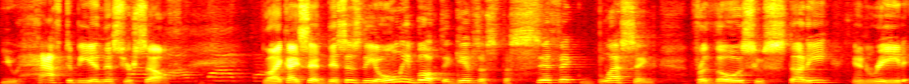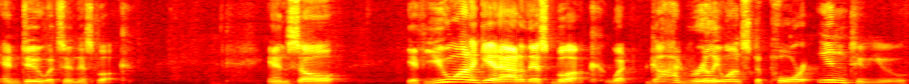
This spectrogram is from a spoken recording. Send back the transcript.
You have to be in this yourself. Like I said, this is the only book that gives a specific blessing for those who study and read and do what's in this book. And so, if you want to get out of this book what God really wants to pour into you,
